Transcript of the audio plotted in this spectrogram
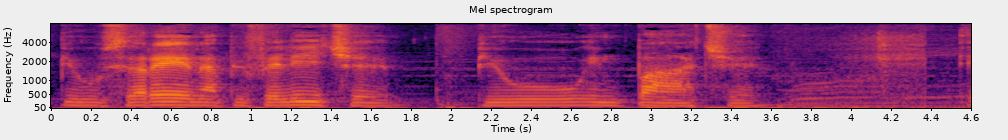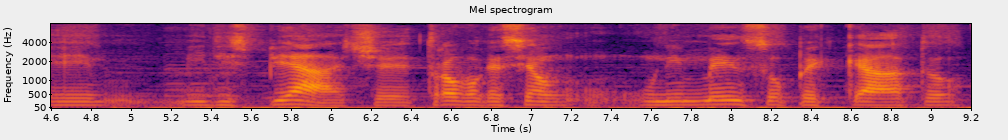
più serena, più felice, più in pace. E mi dispiace, trovo che sia un, un immenso peccato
